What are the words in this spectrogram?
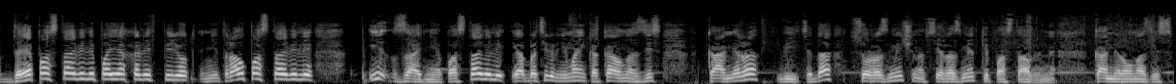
D поставили, поехали вперед, нейтрал поставили и заднее поставили. И обратили внимание, какая у нас здесь камера, видите, да, все размечено, все разметки поставлены. Камера у нас здесь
